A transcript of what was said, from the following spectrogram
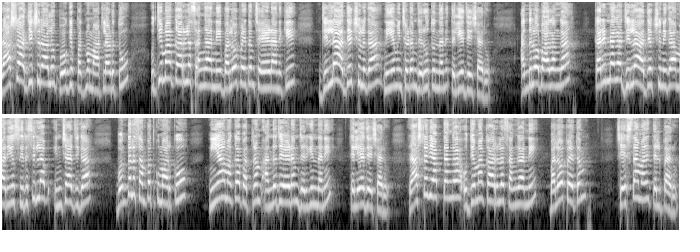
రాష్ట్ర అధ్యక్షురాలు భోగి పద్మ మాట్లాడుతూ ఉద్యమకారుల సంఘాన్ని బలోపేతం చేయడానికి జిల్లా అధ్యక్షులుగా నియమించడం జరుగుతుందని తెలియజేశారు. అందులో భాగంగా కరీంనగర్ జిల్లా అధ్యక్షునిగా మరియు సిరిసిల్ల ఇన్ఛార్జిగా బొంతల సంపత్ కుమార్కు నియామక పత్రం అందజేయడం జరిగిందని తెలియజేశారు. రాష్ట్ర వ్యాప్తంగా ఉద్యమకారుల సంఘాన్ని బలోపేతం చేస్తామని తెలిపారు.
